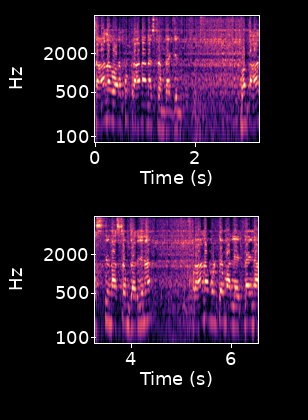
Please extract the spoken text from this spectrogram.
చాలా వరకు ప్రాణ నష్టం తగ్గింది. కొంత ఆస్తి నష్టం జరిగిన ప్రాణం ఉంటే మళ్ళీ ఎట్లయినా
